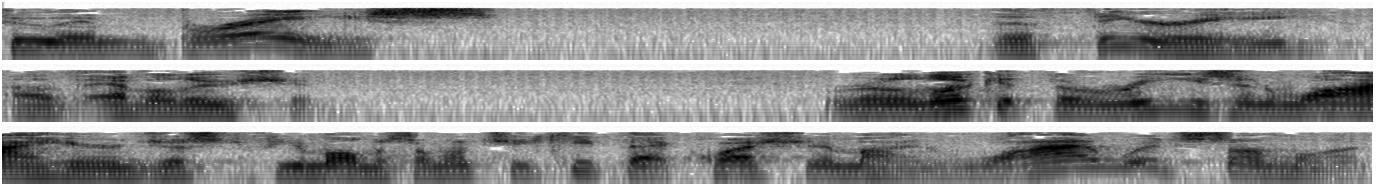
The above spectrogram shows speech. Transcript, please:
to embrace the theory of evolution? We're going to look at the reason why here in just a few moments. I want you to keep that question in mind. Why would someone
